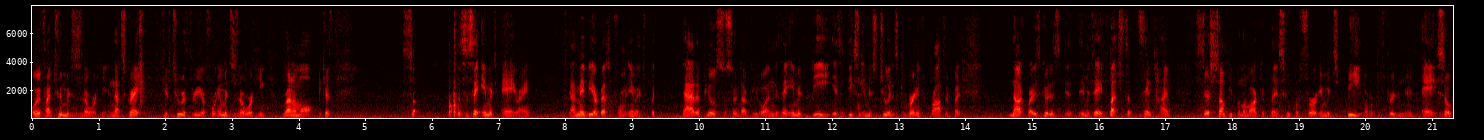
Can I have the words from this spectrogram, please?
Or you'll find two images that are working, and that's great. If you have two or three or four images that are working, run them all because so let's just say image A, right? That may be your best performing image, but that appeals to certain type of people. And they say image B is a decent image too, and it's converting for profit, but not quite as good as image A. But at the same time, there's some people in the marketplace who prefer image B over prefer image A. So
